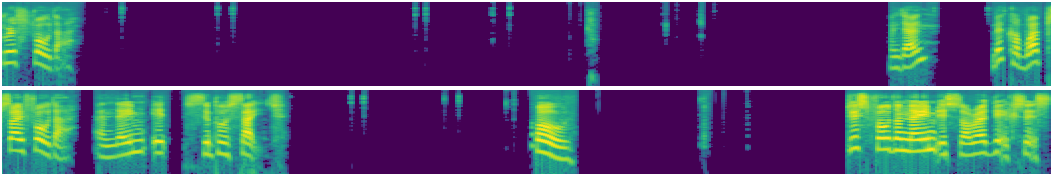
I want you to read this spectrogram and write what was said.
root folder. And then make a website folder and name it Simple Site. Oh, this folder name is already exists.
